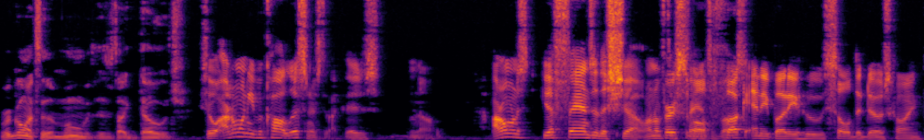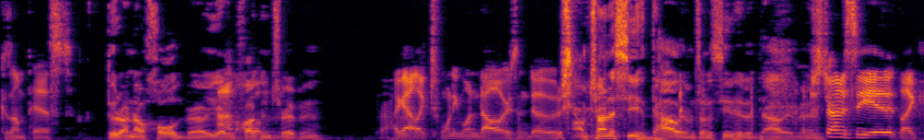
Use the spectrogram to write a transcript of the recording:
We're going to the moon with this like Doge. So I don't want to even call listeners like they just you know. I don't want to. They're fans of the show. I don't know if First of they're all, fans fuck us. anybody who sold their Dogecoin because I'm pissed. Dude, I know hold, bro. You gotta I'm be fucking holding. tripping. I got like twenty one dollars in Doge. I'm trying to see a dollar. I'm trying to see it hit a dollar, man. I'm just trying to see it like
